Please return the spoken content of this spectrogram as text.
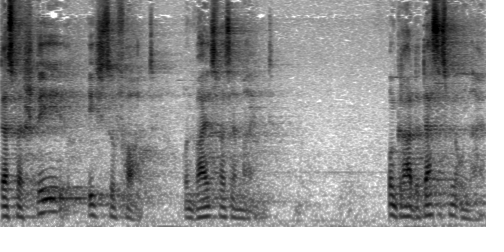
Das verstehe ich sofort und weiß, was er meint. Und gerade das ist mir unheimlich.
